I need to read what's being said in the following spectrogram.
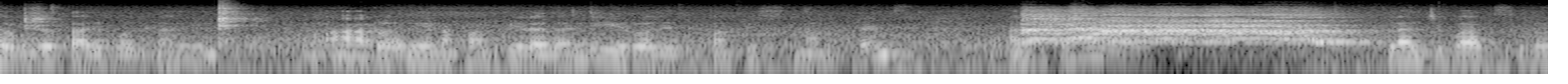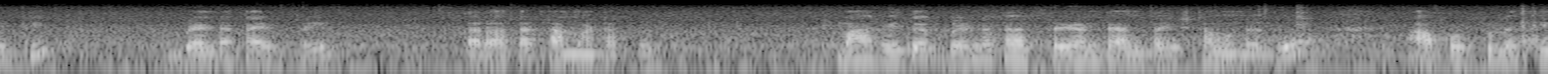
తొమ్మిదో తారీఖు వద్దని ఆ రోజు నేను పంపించలేదండి. ఈ అయితే పంపిస్తున్నాను ఫ్రెండ్స్ అందుకని లంచ్ బాక్స్లోకి బెండకాయ ఫ్రై తర్వాత టమాటా పప్పు. మాకైతే బెండకాయ ఫ్రై అంటే అంత ఇష్టం ఉండదు. ఆ పప్పులకి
